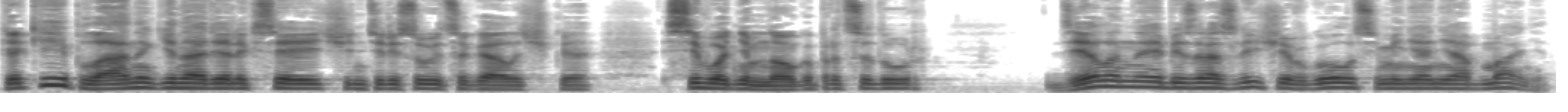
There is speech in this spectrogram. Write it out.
«Какие планы, Геннадий Алексеевич?» – интересуется Галочка. «Сегодня много процедур». Деланное безразличие в голосе меня не обманет.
